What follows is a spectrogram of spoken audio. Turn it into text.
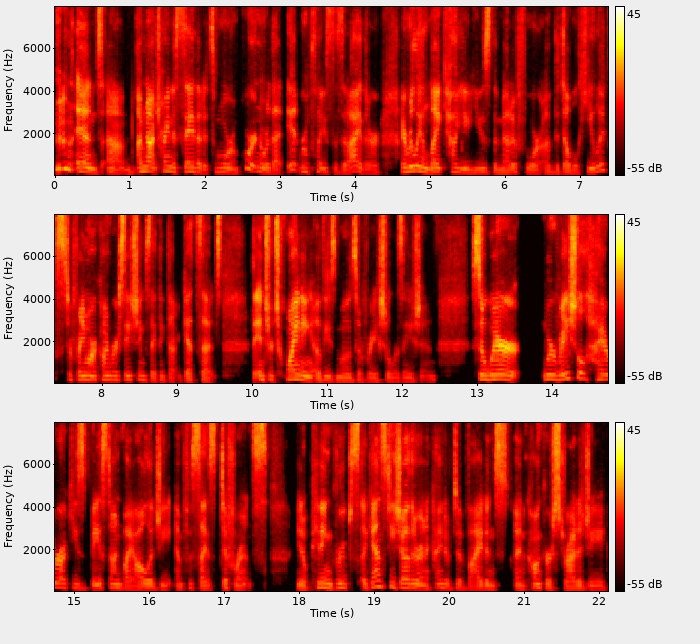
and um, I'm not trying to say that it's more important or that it replaces it either. I really like how you use the metaphor of the double helix to frame our conversation because I think that gets at the intertwining of these modes of racialization. So where where racial hierarchies based on biology emphasize difference, you know, pitting groups against each other in a kind of divide and, and conquer strategy,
